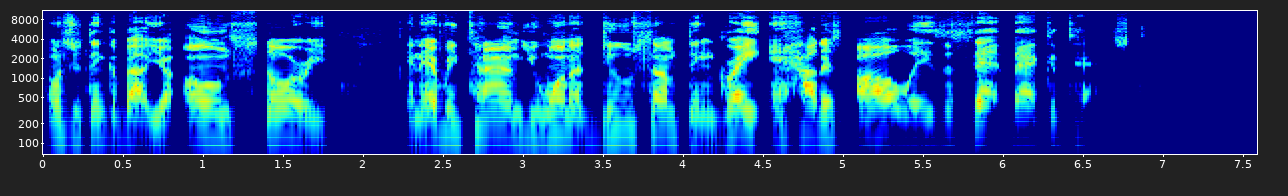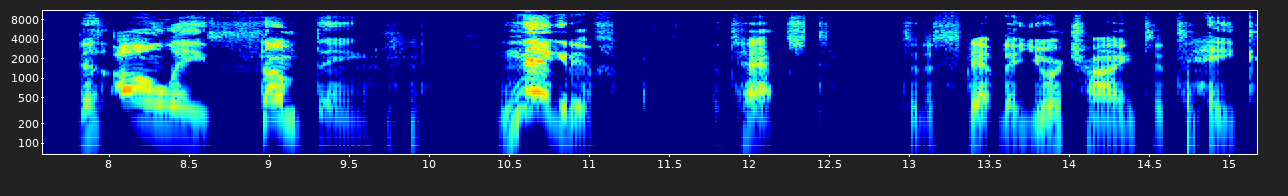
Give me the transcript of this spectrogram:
I want you to think about your own story and every time you want to do something great and how there's always a setback attached. There's always something negative attached to the step that you're trying to take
